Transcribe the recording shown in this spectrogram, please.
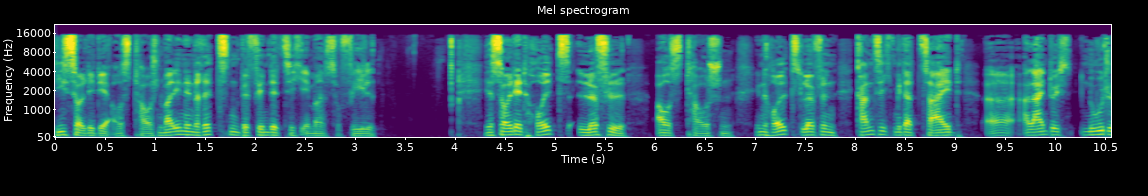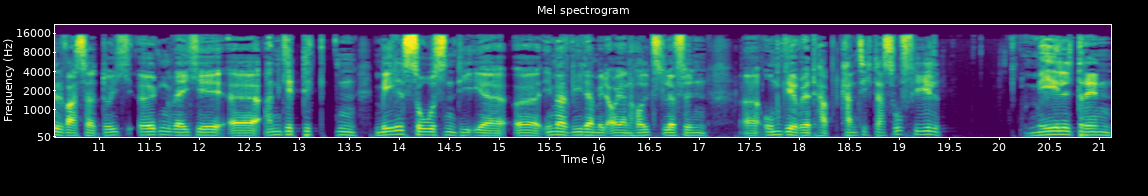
die solltet ihr austauschen, weil in den Ritzen befindet sich immer so viel. Ihr solltet Holzlöffel austauschen. In Holzlöffeln kann sich mit der Zeit äh, allein durch Nudelwasser, durch irgendwelche äh, angedickten Mehlsoßen, die ihr äh, immer wieder mit euren Holzlöffeln äh, umgerührt habt, kann sich da so viel Mehl drin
